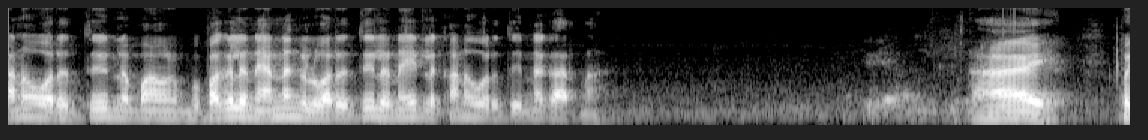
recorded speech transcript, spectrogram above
கனவு வர்றது இல்லை இப்போ பகல் எண்ணங்கள் வர்றது இல்லை நைட்டில் கனவு வர்றது என்ன காரணம்? ஆய் இப்போ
